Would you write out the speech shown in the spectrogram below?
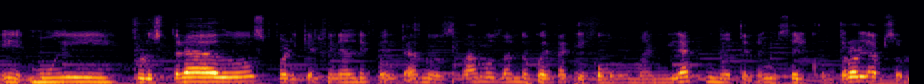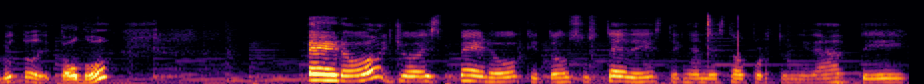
eh, muy frustrados, porque al final de cuentas nos vamos dando cuenta que como humanidad no tenemos el control absoluto de todo. Pero yo espero que todos ustedes tengan esta oportunidad de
